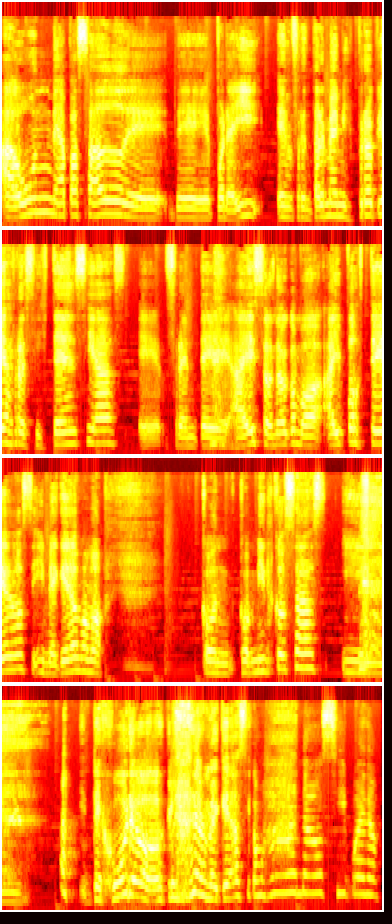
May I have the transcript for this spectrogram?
Aún me ha pasado de, por ahí enfrentarme a mis propias resistencias eh, frente a eso, ¿no? Como hay posteos y me quedo como con, con mil cosas y te juro, claro, me quedo así como, ah, no, sí, bueno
